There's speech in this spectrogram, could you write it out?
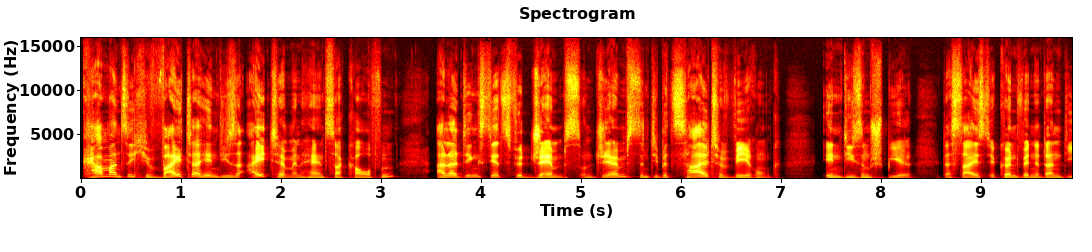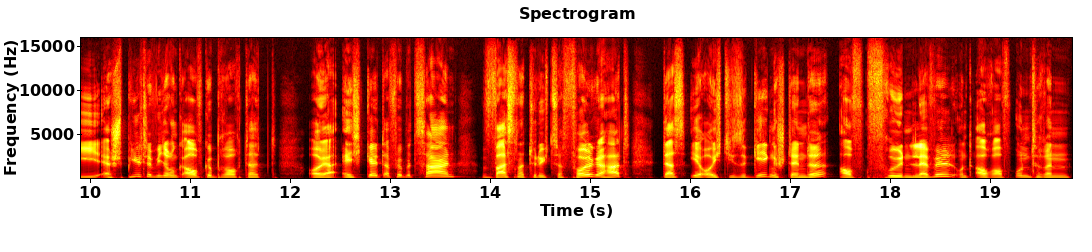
kann man sich weiterhin diese Item Enhancer kaufen. Allerdings jetzt für Gems. Und Gems sind die bezahlte Währung in diesem Spiel. Das heißt, ihr könnt, wenn ihr dann die erspielte Währung aufgebraucht habt, euer Echtgeld dafür bezahlen, was natürlich zur Folge hat, dass ihr euch diese Gegenstände auf frühen Level und auch auf unteren,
